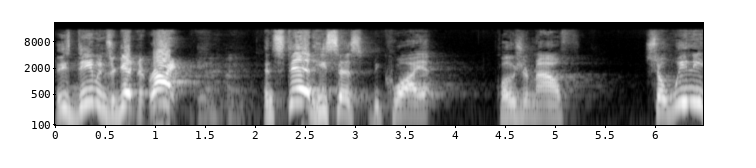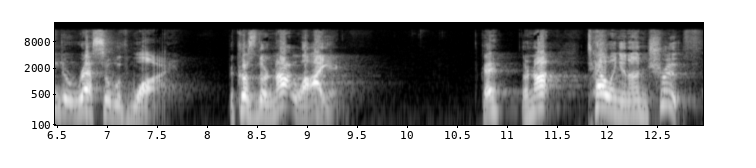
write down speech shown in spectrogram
These demons are getting it right. Instead, he says, Be quiet, close your mouth. So we need to wrestle with why. Because they're not lying. Okay? They're not telling an untruth.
